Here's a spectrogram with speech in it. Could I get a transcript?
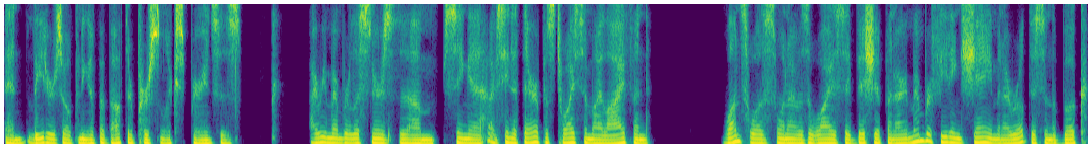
and leaders opening up about their personal experiences. I remember listeners um, seeing a. I've seen a therapist twice in my life, and once was when I was a YSA bishop, and I remember feeling shame. And I wrote this in the book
